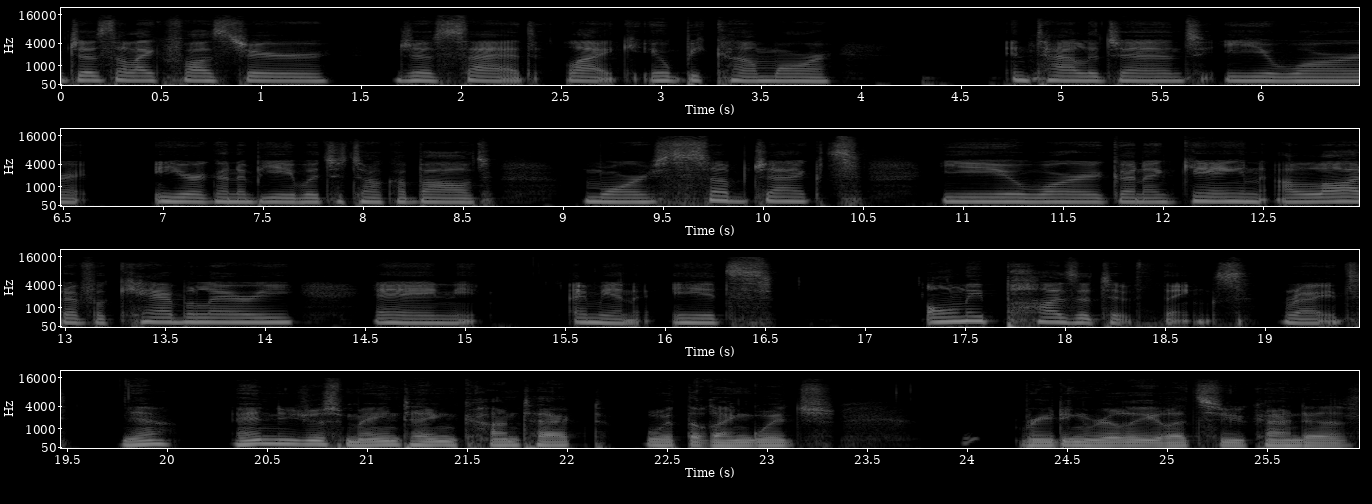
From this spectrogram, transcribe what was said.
just like foster just said like you'll become more intelligent you are you're gonna be able to talk about more subjects you are gonna gain a lot of vocabulary and i mean it's only positive things right Yeah. And you just maintain contact with the language. Reading really lets you kind of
